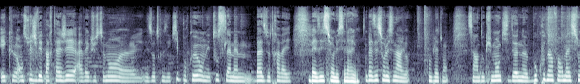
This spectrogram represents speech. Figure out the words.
et que ensuite je vais partager avec justement euh, les autres équipes pour qu'on ait tous la même base de travail. Basé sur le scénario. Basé sur le scénario, complètement. C'est un document qui donne beaucoup d'informations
